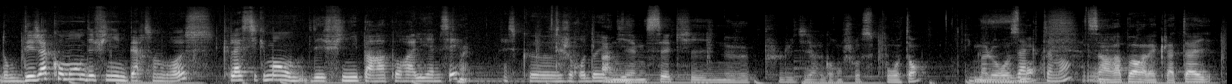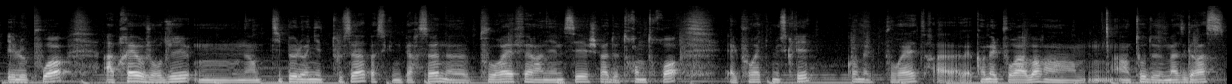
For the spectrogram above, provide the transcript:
Donc déjà, comment on définit une personne grosse? Classiquement, on définit par rapport à l'IMC. Ouais. Est-ce que je redonne Un IMC qui ne veut plus dire grand-chose pour autant, malheureusement. Exactement. C'est un rapport avec la taille et le poids. Après, aujourd'hui, on est un petit peu éloigné de tout ça parce qu'une personne euh, pourrait faire un IMC, je sais pas, de 33, elle pourrait être musclée, comme elle pourrait être, euh, comme elle pourrait avoir un, un taux de masse grasse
